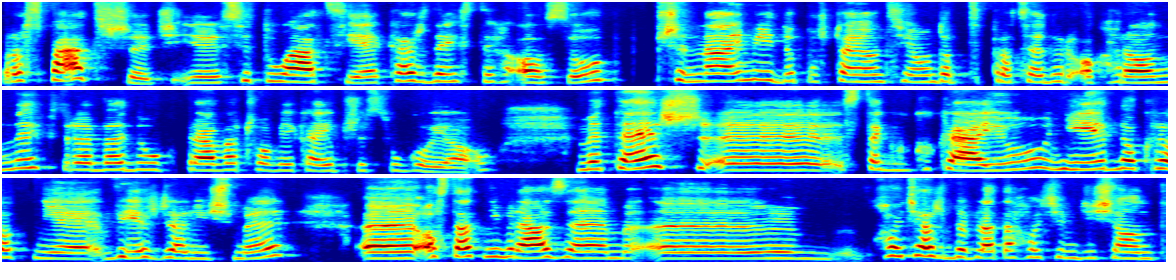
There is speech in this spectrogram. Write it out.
rozpatrzyć sytuację każdej z tych osób, przynajmniej dopuszczając ją do procedur ochronnych, które według prawa człowieka jej przysługują. My też z tego kraju niejednokrotnie wyjeżdżaliśmy. Ostatnim razem, chociażby w latach 80.,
